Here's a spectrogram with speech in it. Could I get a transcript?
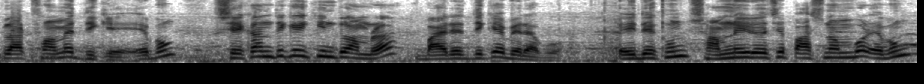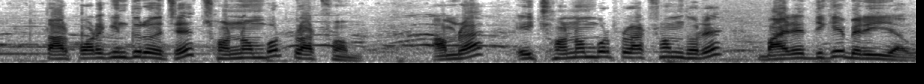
প্ল্যাটফর্মের দিকে এবং সেখান থেকেই কিন্তু আমরা বাইরের দিকে বেরাবো। এই দেখুন, সামনেই রয়েছে পাঁচ নম্বর এবং তারপরে কিন্তু রয়েছে ছ নম্বর প্ল্যাটফর্ম। আমরা এই ছ নম্বর প্ল্যাটফর্ম ধরে বাইরের দিকে বেরিয়ে যাব।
